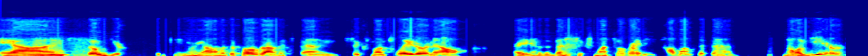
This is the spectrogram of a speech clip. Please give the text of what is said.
And mm-hmm. so you're continuing on with the program. It's been six months later now, right? Has it been six months already? How long's it been? No, a year.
